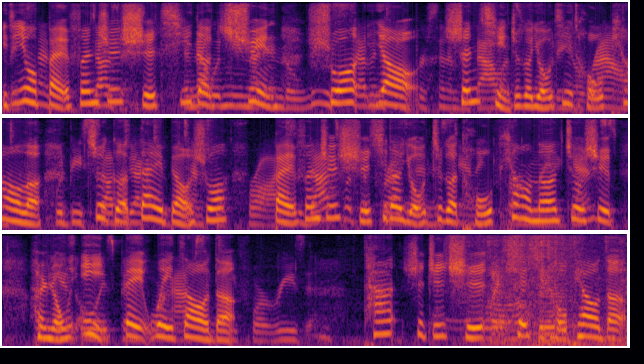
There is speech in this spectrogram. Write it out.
已经有百分之十七的郡说要申请这个邮寄投票了。这个代表说百分之十七的邮这个投票呢，就是很容易被伪造的。他是支持缺席投票的。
